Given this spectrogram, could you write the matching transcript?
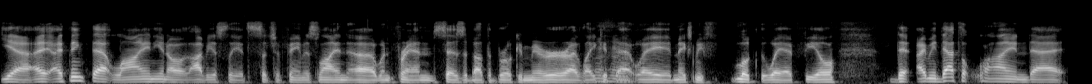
Yeah, I, I think that line, you know, obviously it's such a famous line uh, when Fran says about the broken mirror. I like it that way. It makes me f- look the way I feel. That I mean, that's a line that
